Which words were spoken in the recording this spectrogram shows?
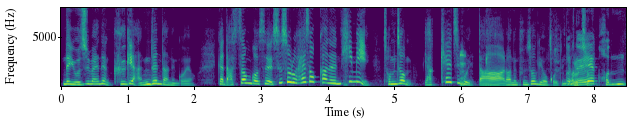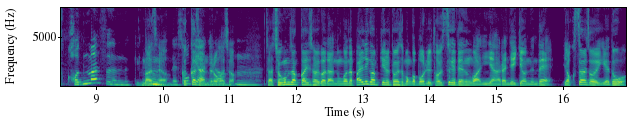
근데 요즘에는 그게 안 된다는 거예요. 그러니까 낯선 것을 스스로 해석하는 힘이 점점 약해지고 있다라는 분석이었거든요. 그러니까 그렇죠. 뇌에 겉, 겉만 쓰는 느낌이에요. 맞아요. 네, 끝까지 안 아니라. 들어가죠. 음. 자, 조금 전까지 저희가 나눈 거는 빨리 감기를 통해서 뭔가 머리를 덜 쓰게 되는 거 아니냐라는 얘기였는데 역설적이게도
